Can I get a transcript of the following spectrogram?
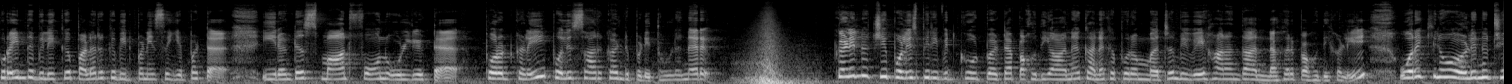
குறைந்த விலைக்கு பலருக்கு விற்பனை செய்யப்பட்ட இரண்டு ஸ்மார்ட் போன் உள்ளிட்ட பொருட்களை போலீசார் கண்டுபிடித்துள்ளனர். கிளிநொச்சி போலீஸ் பிரிவிற்கு உட்பட்ட பகுதியான கனகபுரம் மற்றும் விவேகானந்தா நகர் பகுதிகளில் ஒரு கிலோ எழுநூற்றி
